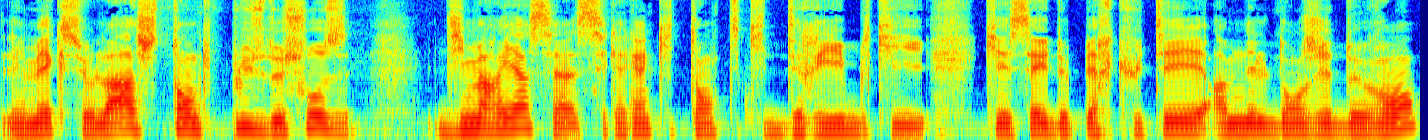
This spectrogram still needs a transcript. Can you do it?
les mecs se lâchent, tentent plus de choses. Di Maria, c'est quelqu'un qui tente, qui dribble, qui, qui essaye de percuter, amener le danger devant.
